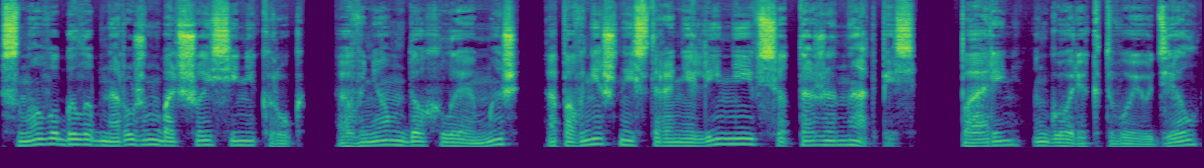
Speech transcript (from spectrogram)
Снова был обнаружен большой синий круг, в нем дохлая мышь, а по внешней стороне линии все та же надпись «Парень, горек твой удел,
